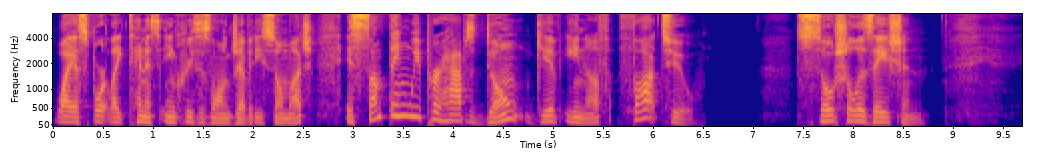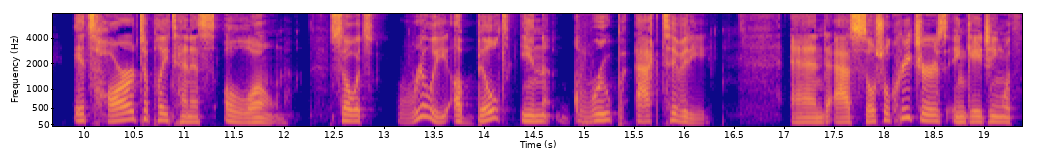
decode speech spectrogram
why a sport like tennis increases longevity so much is something we perhaps don't give enough thought to socialization. It's hard to play tennis alone, so it's really a built in group activity. And as social creatures engaging with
